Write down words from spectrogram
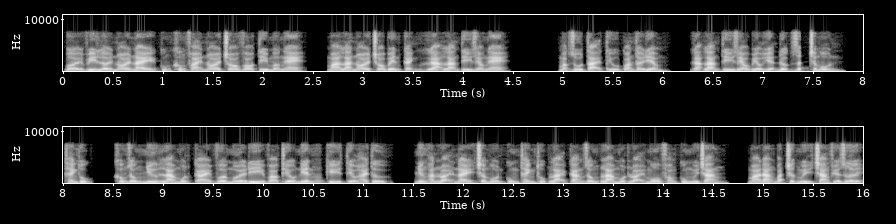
bởi vì lời nói này cũng không phải nói cho võ tì mở nghe, mà là nói cho bên cạnh gạ lạn tì dẻo nghe. Mặc dù tại tiểu quán thời điểm, gạ lạn tì dẻo biểu hiện được rất trầm ổn, thành thục, không giống như là một cái vừa mới đi vào thiếu niên kỳ tiểu hải tử, nhưng hắn loại này trầm ổn cùng thành thục lại càng giống là một loại mô phỏng cùng ngụy trang, mà đang bắt trước ngụy trang phía dưới,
